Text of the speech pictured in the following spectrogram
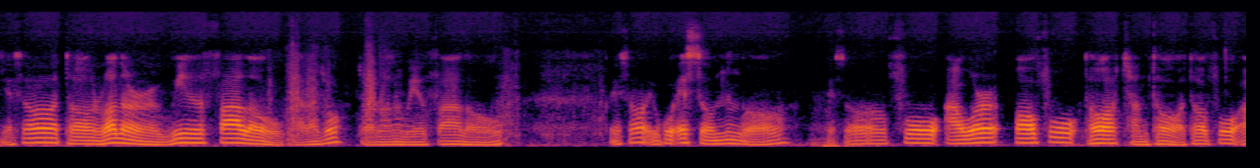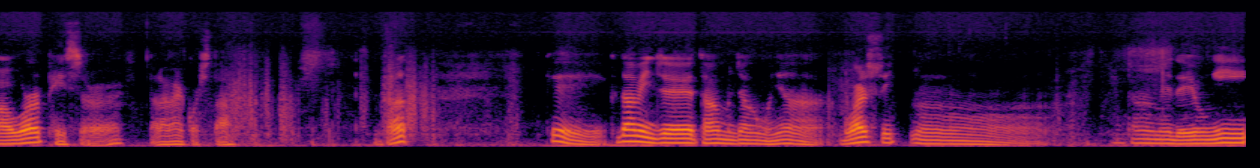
그래서 the runner will follow 나가죠. the runner will follow 그래서 요거 S 없는 거 그래서 4 hour 어4 더참더더 4 hour pacer 따라갈 것이다. 됐습니다. 오케이. 그 다음에 이제 다음 문장은 뭐냐. 뭐 할 수 있, 어, 다음에 내용이,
